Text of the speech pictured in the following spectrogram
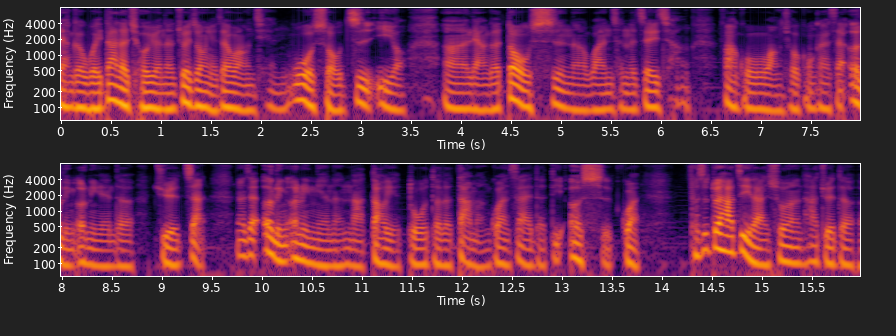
两个伟大的球员呢，最终也在往前握手致意哦。呃，两个斗士呢，完成了这一场法国网球公开赛二零二零年的决战。那在二零二零年呢，拿到也夺得了大满贯赛的第二十冠。可是对他自己来说呢，他觉得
